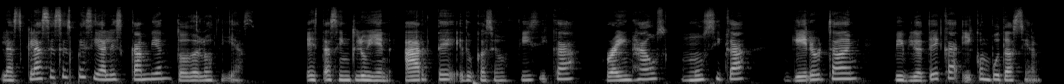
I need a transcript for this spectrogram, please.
Las clases especiales cambian todos los días. Estas incluyen arte, educación física, brain house, música, gator time, biblioteca y computación.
